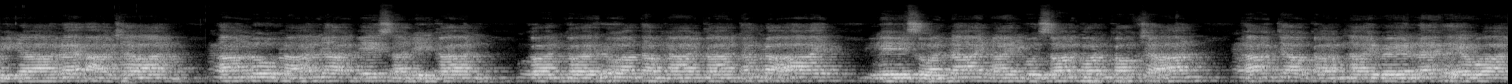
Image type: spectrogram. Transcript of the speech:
บิดาและอาจารย์ทั้งลูกหลานญาติมิตรสนิทกันก่อนเคยร่วมทำงานการทั้งหลาย มีส่วนได้ในกุศลผลของฉันทั้งเจ้ากรรมนายเวรและเทวัน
